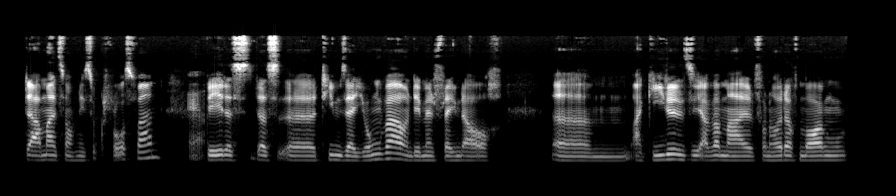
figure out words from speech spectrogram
damals noch nicht so groß waren, ja. B dass das äh, Team sehr jung war und dementsprechend auch ähm, agil, sich einfach mal von heute auf morgen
